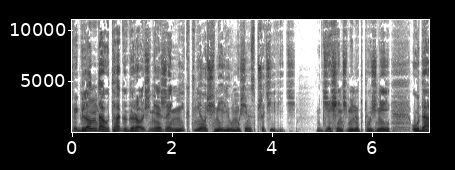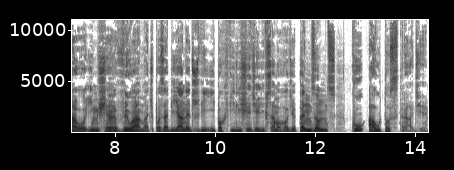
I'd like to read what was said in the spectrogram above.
Wyglądał tak groźnie, że nikt nie ośmielił mu się sprzeciwić. Dziesięć minut później udało im się wyłamać pozabijane drzwi i po chwili siedzieli w samochodzie, pędząc ku autostradzie.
